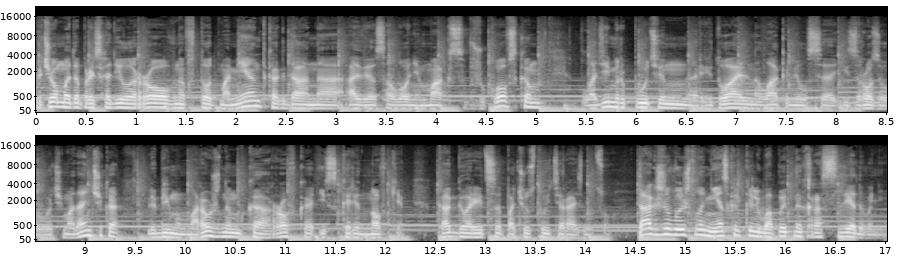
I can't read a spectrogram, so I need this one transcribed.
Причем это происходило ровно в тот момент, когда на авиасалоне «Макс» в Жуковском Владимир Путин ритуально лакомился из розового чемоданчика любимым мороженым «Коровка из Кореновки». Как говорится, почувствуйте разницу. Также вышло несколько любопытных расследований.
